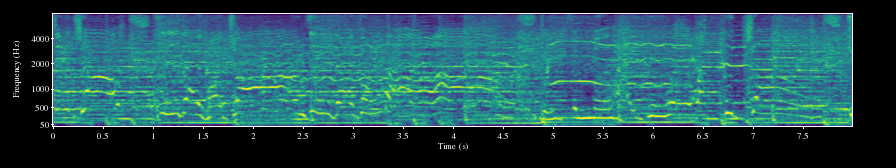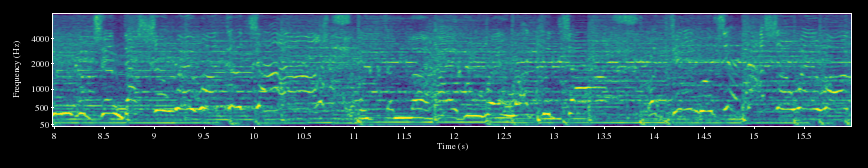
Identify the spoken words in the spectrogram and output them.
气场，自带化妆，自带锋芒。你怎么还不为我鼓掌？听不见大声为我鼓掌？你怎么还不为我鼓掌？我听不见大声为我。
